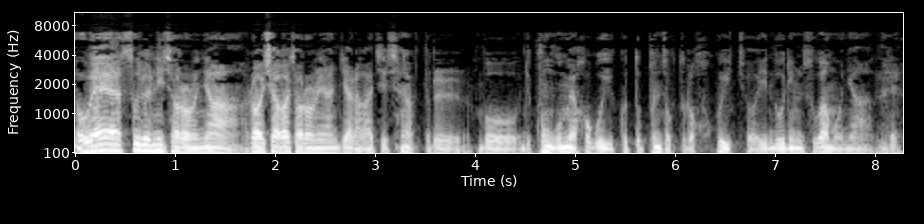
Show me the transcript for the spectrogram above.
왜 소련이 저러느냐, 러시아가 저러느냐 이제 여러 가지 생각들을 뭐 이제 궁금해 하고 있고 또 분석들을 하고 있죠. 이 노림수가 뭐냐. 근데 네.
